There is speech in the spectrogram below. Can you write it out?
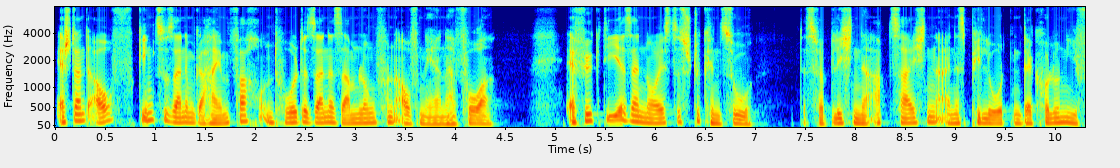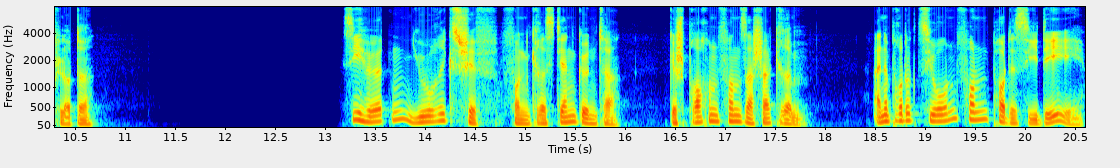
Er stand auf, ging zu seinem Geheimfach und holte seine Sammlung von Aufnähern hervor. Er fügte ihr sein neuestes Stück hinzu, das verblichene Abzeichen eines Piloten der Kolonieflotte. Sie hörten Juriks Schiff von Christian Günther, gesprochen von Sascha Grimm. Eine Produktion von podyssey.de.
